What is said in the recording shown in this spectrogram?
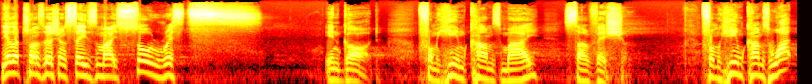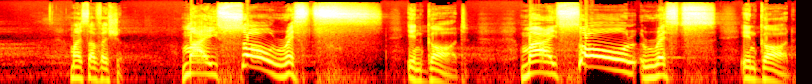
The other translation says, My soul rests in God. From him comes my salvation. From him comes what? My salvation. My soul rests in God. My soul rests in God.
